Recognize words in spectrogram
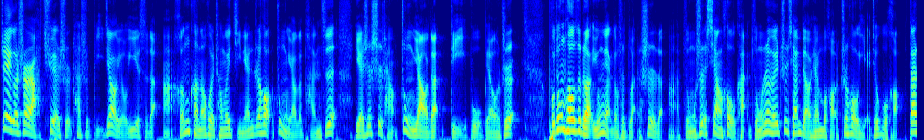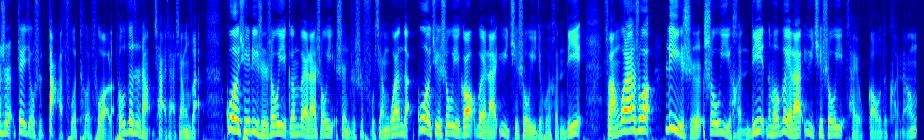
这个事儿啊，确实它是比较有意思的啊，很可能会成为几年之后重要的谈资，也是市场重要的底部标志。普通投资者永远都是短视的啊，总是向后看，总认为之前表现不好，之后也就不好。但是这就是大错特错了。投资市场恰恰相反，过去历史收益跟未来收益甚至是负相关的。过去收益高，未来预期收益就会很低。反过来说，历史收益很低，那么未来预期收益才有高的可能。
